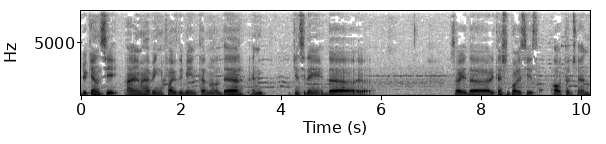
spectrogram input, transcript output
you can see I am having FluxDB internal there and you can see the the sorry the retention policy is autogen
